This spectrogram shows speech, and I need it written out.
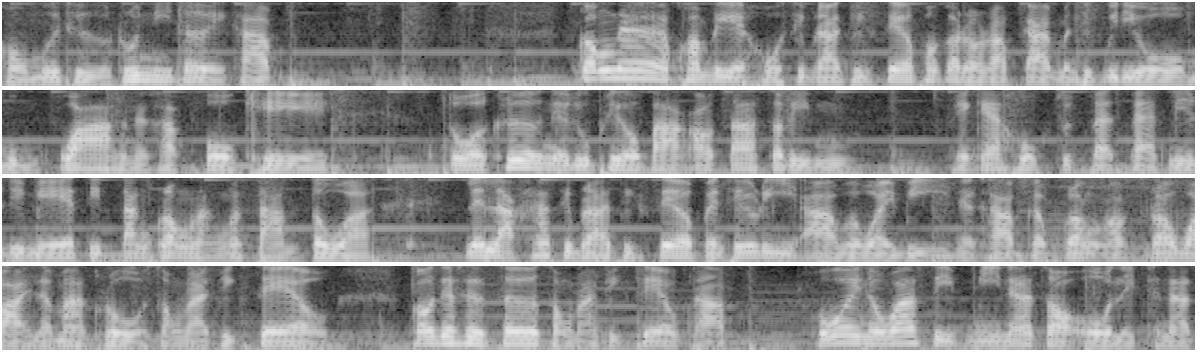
ของมือถือรุ่นนี้เลยครับ กล้องหน้าความละเอียด 60 ล้านพิกเซลพร้อมกับรองรับการบันทึกวิดีโอมุมกว้างนะครับ 4K ตัวเครื่องเนี่ยดูเพรียวบางอัลต a าสลิมเพียงแค่ 6.88มิลลิเมตรติดตั้งกล้องหลังมา 3 ตัว เลนส์หลัก 50 ล้านพิกเซล เป็นเทคโนโลยี RYB นะครับ กับกล้อง Ultra Wide และ Macro 2ล้านพิกเซล กล้อง Depth Sensor 2ล้านพิกเซลครับ Huawei Nova 10 มีหน้าจอ OLED ขนาด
